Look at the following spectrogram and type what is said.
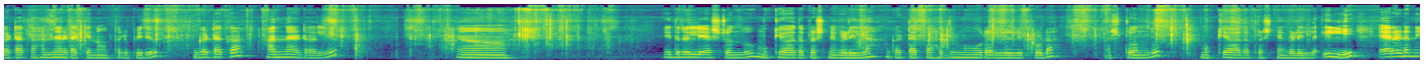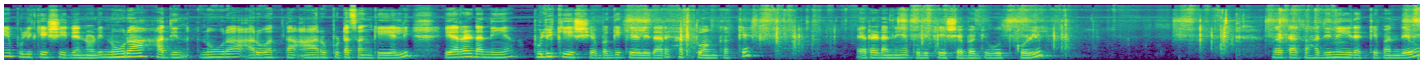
ಘಟಕ ಹನ್ನೆರಡಕ್ಕೆ ನಾವು ತಲುಪಿದೆವು. ಘಟಕ ಹನ್ನೆರಡರಲ್ಲಿ ಇದರಲ್ಲಿ ಅಷ್ಟೊಂದು ಮುಖ್ಯವಾದ ಪ್ರಶ್ನೆಗಳಿಲ್ಲ. ಘಟಕ ಹದಿಮೂರರಲ್ಲಿ ಕೂಡ ಅಷ್ಟೊಂದು ಮುಖ್ಯವಾದ ಪ್ರಶ್ನೆಗಳಿಲ್ಲ. ಇಲ್ಲಿ ಎರಡನೆಯ ಪುಲಿಕೇಶಿ ಇದೆ ನೋಡಿ. ನೂರ ಹದಿನ, ನೂರ ಅರವತ್ತ ಆರು ಪುಟ ಸಂಖ್ಯೆಯಲ್ಲಿ ಎರಡನೆಯ ಪುಲಿಕೇಶಿಯ ಬಗ್ಗೆ ಕೇಳಿದ್ದಾರೆ. ಹತ್ತು ಅಂಕಕ್ಕೆ ಎರಡನೆಯ ಪುಲಿಕೇಶಿಯ ಬಗ್ಗೆ ಓದ್ಕೊಳ್ಳಿ. ಘಟಕ ಹದಿನೈದಕ್ಕೆ ಬಂದೆವು.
